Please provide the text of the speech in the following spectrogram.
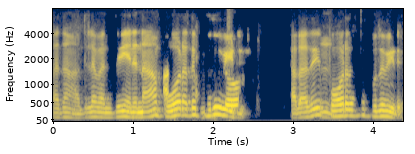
அதான் அதுல வந்து என்னன்னா போறது புது வீடு. அதாவது. போறது வந்து புது வீடு.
